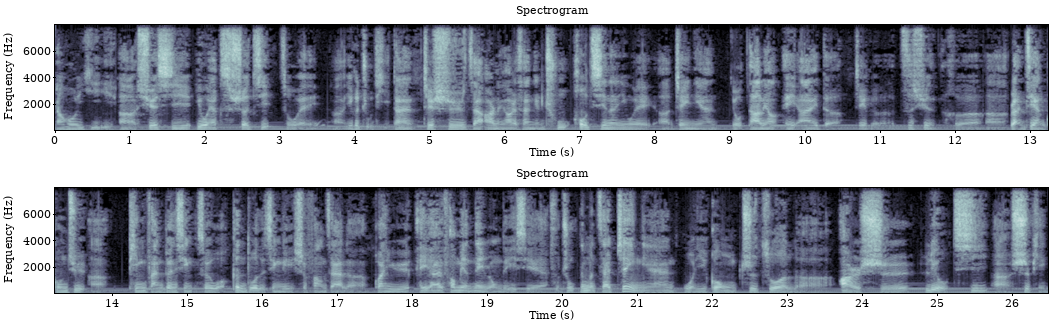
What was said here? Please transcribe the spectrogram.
然后以呃学习 UX 设计作为呃一个主题，但这是在二零二三年初，后期呢，因为呃这一年有大量 AI 的这个资讯和呃软件工具啊。频繁更新，所以我更多的精力是放在了关于 AI 方面内容的一些辅助。那么在这一年，我一共制作了二十六期啊视频，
